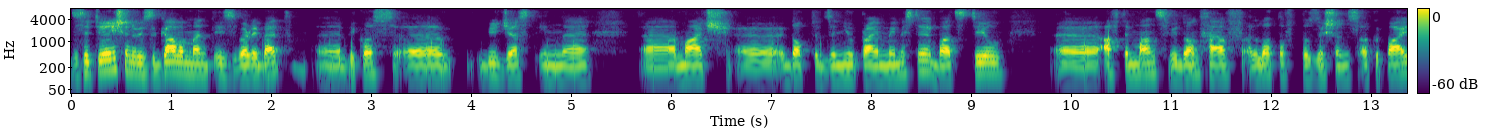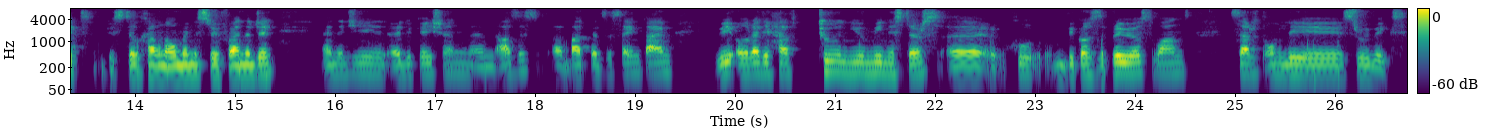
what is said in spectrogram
the situation with the government is very bad uh, because uh, we just in uh, uh March uh, adopted the new prime minister, but still after months we don't have a lot of positions occupied. We still have no Ministry for Energy, Energy, Education, and others. but at the same time, we already have two new ministers who, because the previous ones served only three weeks.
